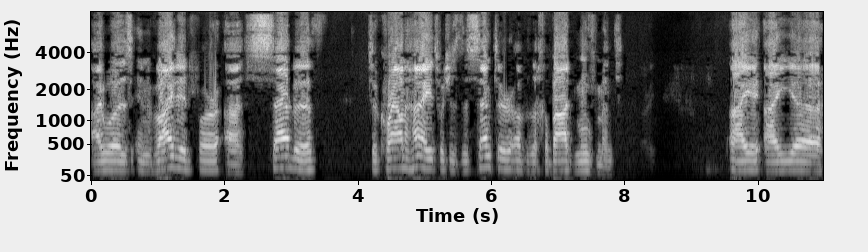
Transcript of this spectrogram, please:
I was invited for a Sabbath to Crown Heights, which is the center of the Chabad movement. I, I uh,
